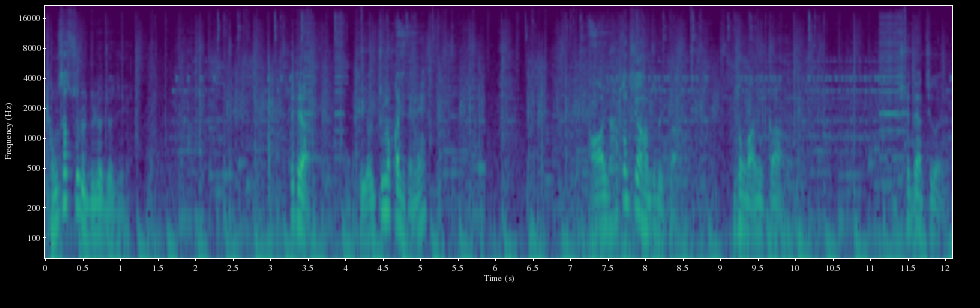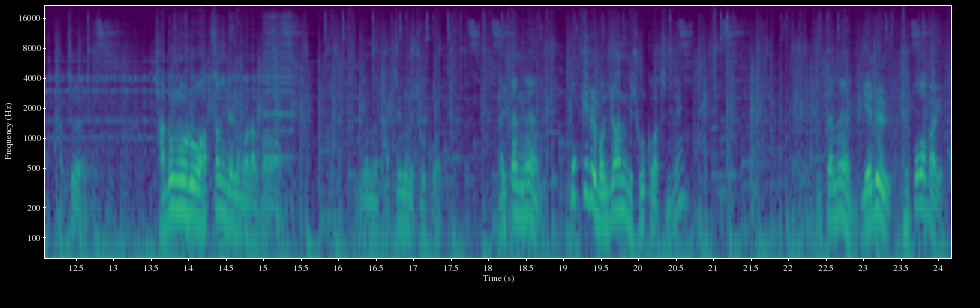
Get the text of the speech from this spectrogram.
병사 수를 늘려줘야지. 최대한 오케이 12명까지 되네? 아 이거 합성 시간 감소도 있다. 구성 많으니까 최대한 찍어야 돼. 다 찍어야 돼. 자동으로 합성이 되는 거라서 이거는 다 찍는 게 좋을 것 같아. 아, 일단은 뽑기를 먼저 하는 게 좋을 것 같은데? 일단은 얘를 계속 뽑아봐야겠다.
